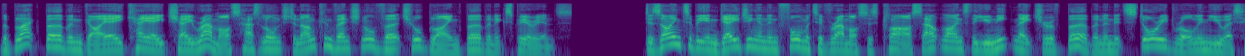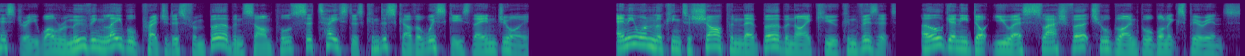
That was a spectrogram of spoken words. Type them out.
The Black Bourbon Guy aka Ramos has launched an unconventional virtual blind bourbon experience. Designed to be engaging and informative, Ramos's class outlines the unique nature of bourbon and its storied role in U.S. history while removing label prejudice from bourbon samples so tasters can discover whiskeys they enjoy. Anyone looking to sharpen their bourbon IQ can visit earlgenny.us slash virtual blind bourbon experience.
